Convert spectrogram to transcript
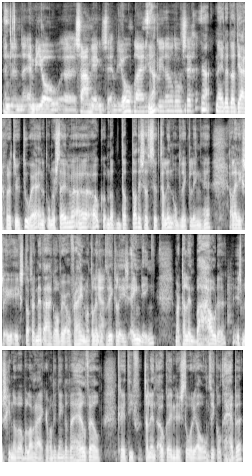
Een, een MBO, eh, samenwerking tussen MBO-opleidingen, ja. kun je daar wat over zeggen? Ja, nee, dat, dat juichen we natuurlijk toe hè? en dat ondersteunen we uh, ook, omdat dat, dat is dat stuk talentontwikkeling. Hè? Alleen ik, ik, ik stap er net eigenlijk alweer overheen, want talent ja. ontwikkelen is één ding, maar talent behouden is misschien nog wel belangrijker. Want ik denk dat we heel veel creatief talent ook in de historie al ontwikkeld hebben.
